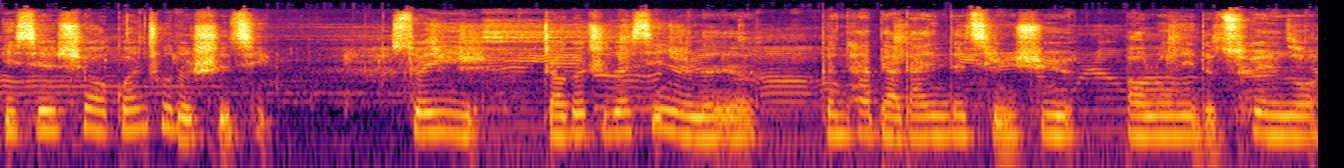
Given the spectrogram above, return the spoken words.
一些需要关注的事情。所以，找个值得信任的人，跟他表达你的情绪，暴露你的脆弱。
